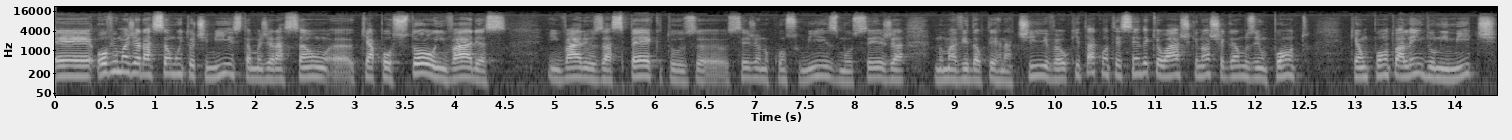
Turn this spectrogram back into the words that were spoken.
É, houve uma geração muito otimista, uma geração uh, que apostou em várias em vários aspectos, eh, seja no consumismo, seja numa vida alternativa. O que está acontecendo é que eu acho que nós chegamos em um ponto que é um ponto além do limite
